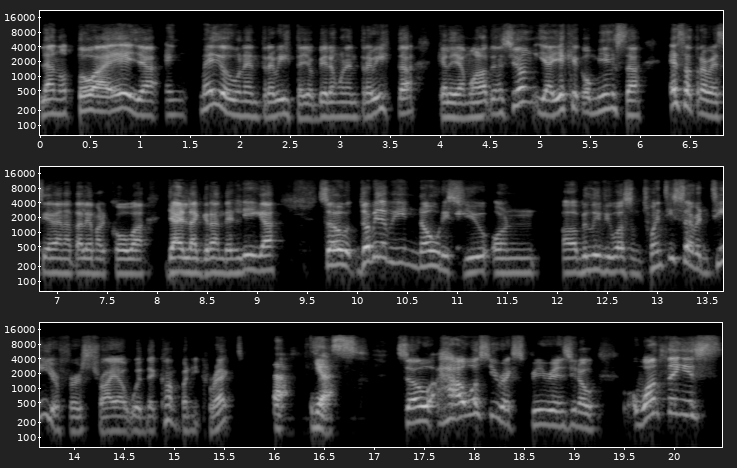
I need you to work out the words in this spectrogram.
la anotó a ella en medio de una entrevista. Ellos vieron una entrevista que le llamó la atención y ahí es que comienza esa travesía de Natalia Markova ya en las grandes ligas. So WWE noticed you on I believe it was in 2017 your first tryout with the company, correct? Uh, yes. So how was your experience? You know, one thing is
